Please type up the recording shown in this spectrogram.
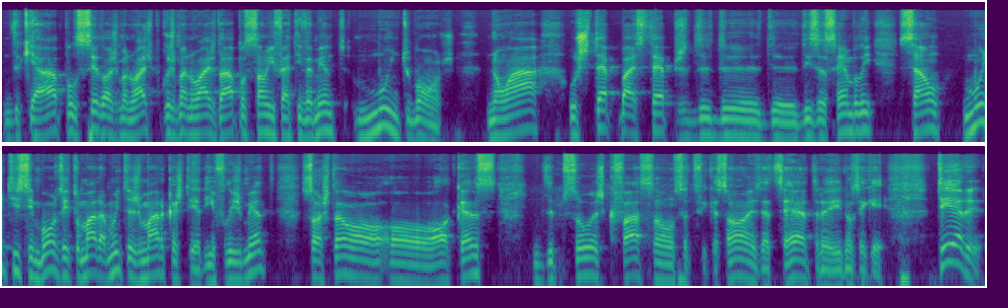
de que a Apple ceda aos manuais, porque os manuais da Apple são efetivamente muito bons. Não há os step by steps de, de, de disassembly, são muitíssimo bons e tomara muitas marcas ter. Infelizmente, só estão ao, ao, alcance de pessoas que façam certificações, etc. e não sei o quê. Ter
